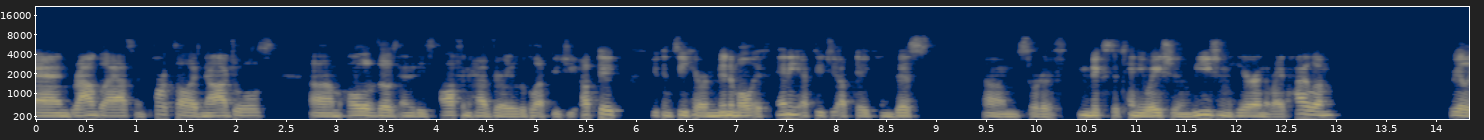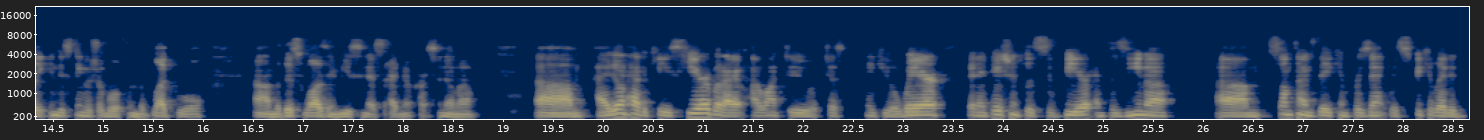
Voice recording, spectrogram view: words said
and ground glass and part solid nodules. Um, all of those entities often have very little FDG uptake. You can see here minimal, if any, FDG uptake in this um, sort of mixed attenuation lesion here in the right hilum, really indistinguishable from the blood pool. Um, but this was a mucinous adenocarcinoma. Um, I don't have a case here, but I, I want to just make you aware that in patients with severe emphysema um, sometimes they can present with spiculated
